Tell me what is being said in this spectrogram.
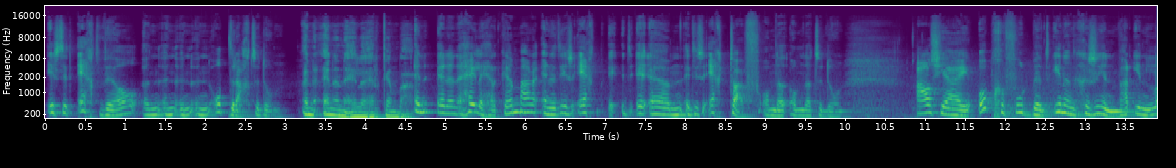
is dit echt wel een, een, een, een opdracht te doen. En, en een hele herkenbare. En, en een hele herkenbare. En het is echt, het, ehm, het is echt tough om dat, om dat te doen. Als jij opgevoed bent in een gezin waarin,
